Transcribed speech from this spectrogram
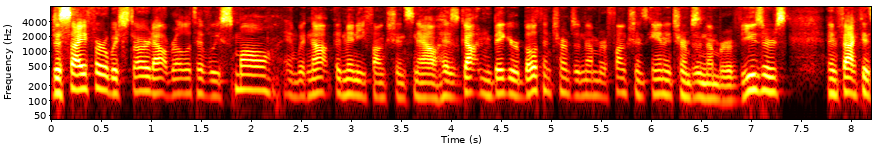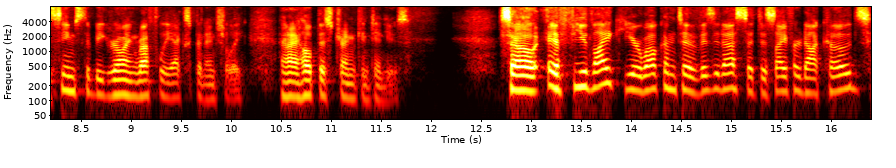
Decipher, which started out relatively small and with not many functions now, has gotten bigger both in terms of number of functions and in terms of number of users. In fact, it seems to be growing roughly exponentially, and I hope this trend continues. So if you'd like, you're welcome to visit us at decipher.codes.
